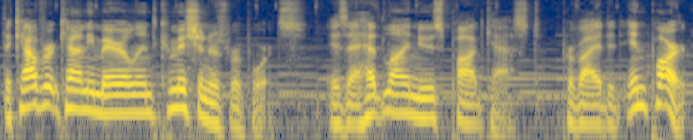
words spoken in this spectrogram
The Calvert County, Maryland Commissioners Reports is a headline news podcast provided in part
